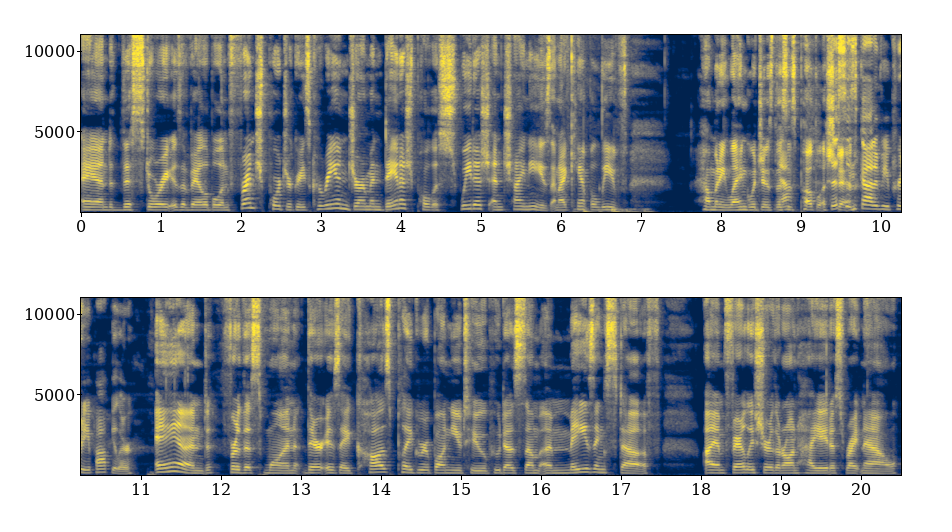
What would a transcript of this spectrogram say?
And this story is available in French, Portuguese, Korean, German, Danish, Polish, Swedish, and Chinese. And I can't believe how many languages this Yeah. is published in. This in. has got to be pretty popular. And for this one, there is a cosplay group on YouTube who does some amazing stuff. I am fairly sure they're on hiatus right now.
